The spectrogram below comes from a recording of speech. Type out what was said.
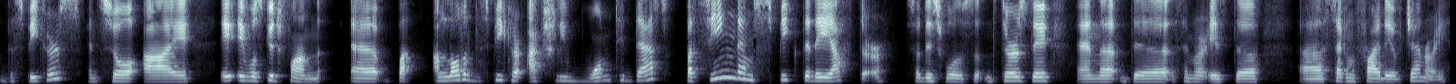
the speakers. And so i it, it was good fun. Uh, but a lot of the speaker actually wanted that. But seeing them speak the day after so this was thursday and uh, the seminar is the uh, second friday of january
